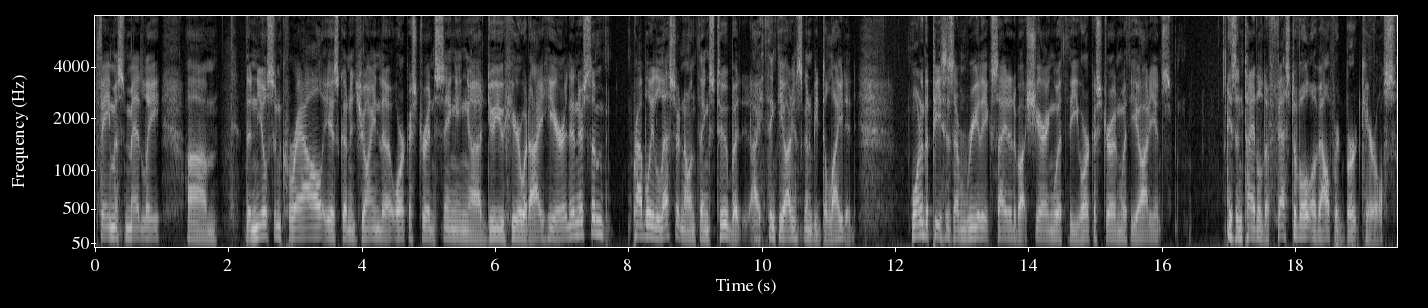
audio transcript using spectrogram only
famous medley. Um, the Nielsen Chorale is going to join the orchestra in singing uh, "Do You Hear What I Hear?" And then there's some probably lesser known things too, but I think the audience is going to be delighted. One of the pieces I'm really excited about sharing with the orchestra and with the audience is entitled A Festival of Alfred Burt Carols.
